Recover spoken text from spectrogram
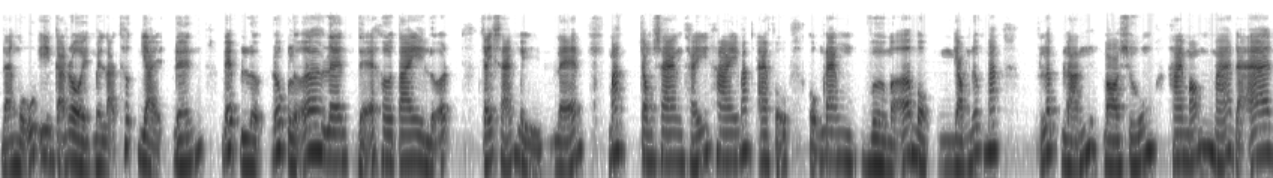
đã ngủ yên cả rồi. Mình lại thức dậy đến bếp lửa, đốt lửa lên để hơ tay, lửa cháy sáng mì lé mắt. Trong sang thấy hai mắt A Phủ cũng đang vừa mở một dòng nước mắt, lấp lánh, bò xuống. Hai móng má đã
